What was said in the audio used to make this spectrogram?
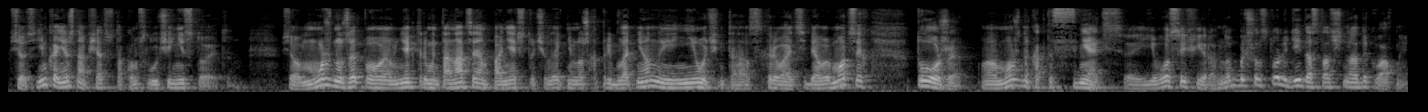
Все, с ним, конечно, общаться в таком случае не стоит. Все, можно уже по некоторым интонациям понять, что человек немножко приблотненный и не очень-то скрывает себя в эмоциях. Тоже э, можно как-то снять его с эфира. Но большинство людей достаточно адекватные.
